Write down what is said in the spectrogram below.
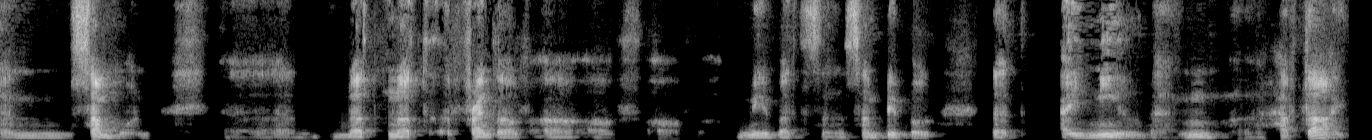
and someone, uh, not not a friend of, of, of me, but some, people that I knew them have died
